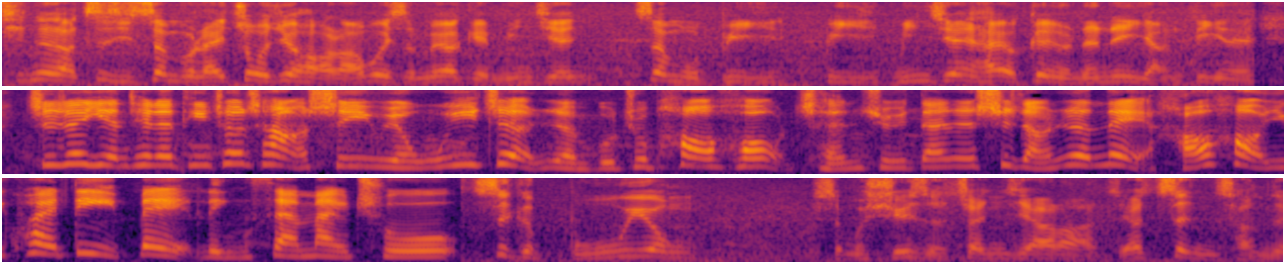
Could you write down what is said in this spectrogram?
停车场自己政府来做就好了，为什么要给民间？政府比比民间还有更有能力养地呢？指着眼前的停车场，市议员吴一正忍不住炮轰：陈局担任市长任内，好好一块地被零散卖出。这个不用什么学者专家啦，只要正常的。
